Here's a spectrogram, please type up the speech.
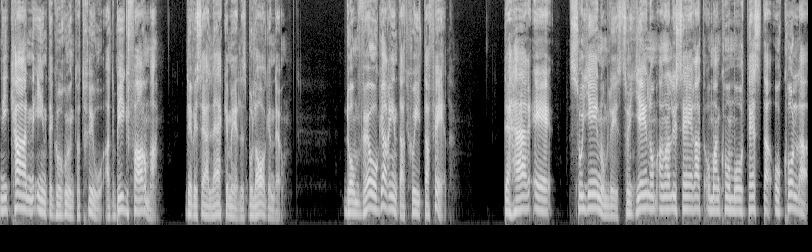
Ni kan inte gå runt och tro att Big Pharma, det vill säga läkemedelsbolagen då, de vågar inte att skita fel. Det här är så genomlyst, så genomanalyserat och man kommer att testa och kolla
